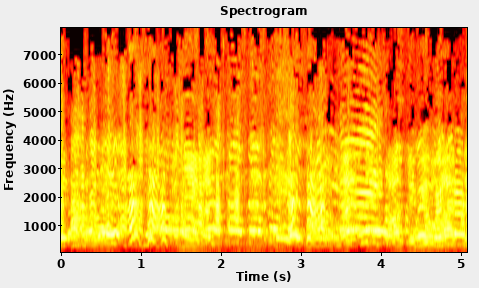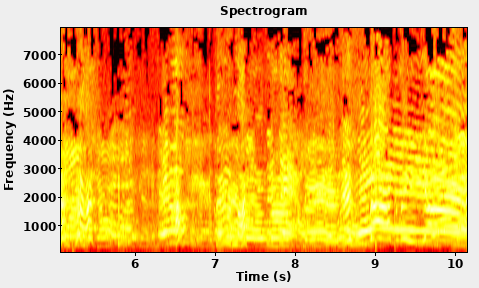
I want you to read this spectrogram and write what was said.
I mean, like, lap dance, I'll give you a lap dance. They like Exactly, yes.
